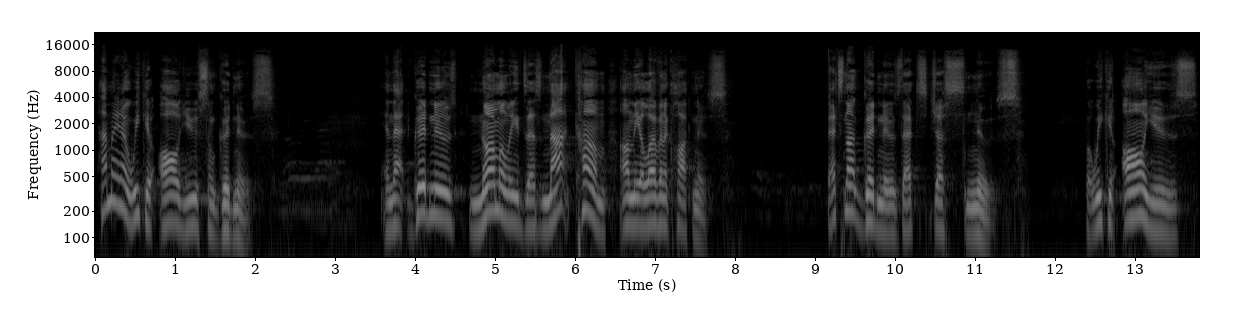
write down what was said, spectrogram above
How many know we could all use some good news? And that good news normally does not come on the 11 o'clock news. That's not good news, that's just news. But we could all use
